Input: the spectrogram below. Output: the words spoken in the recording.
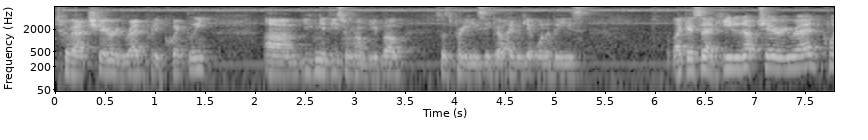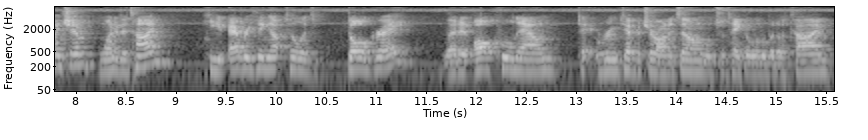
to that cherry red pretty quickly. Um, you can get these from Home Depot, so it's pretty easy. Go ahead and get one of these. Like I said, heat it up cherry red, quench them one at a time. Heat everything up till it's dull gray. Let it all cool down to room temperature on its own, which will take a little bit of time.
